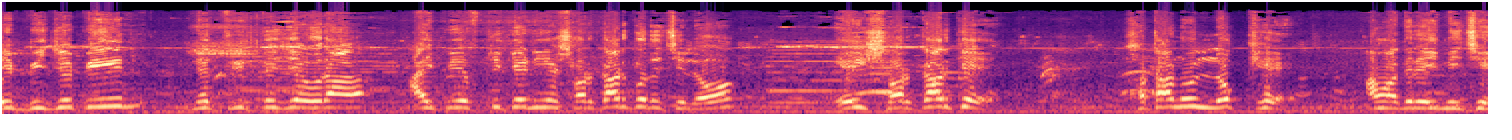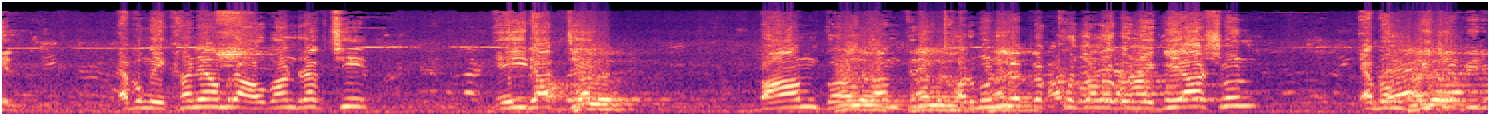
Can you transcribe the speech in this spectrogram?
এই বিজেপির নেতৃত্বে যে ওরা আইপিএফটিকে নিয়ে সরকার করেছিল, এই সরকারকে হটানোর লক্ষ্যে আমাদের এই মিছিল। এবং এখানে আমরা আহ্বান রাখছি এই রাজ্যে বাম গণতান্ত্রিক ধর্মনিরপেক্ষ জনগণ এগিয়ে আসুন এবং বিজেপির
